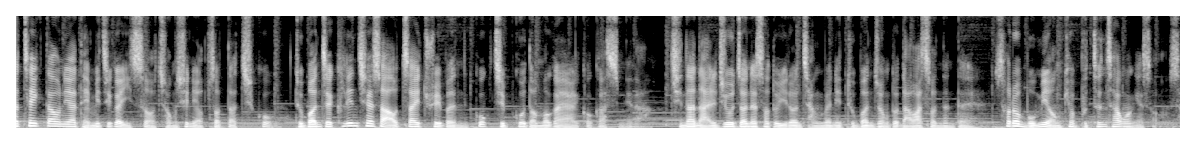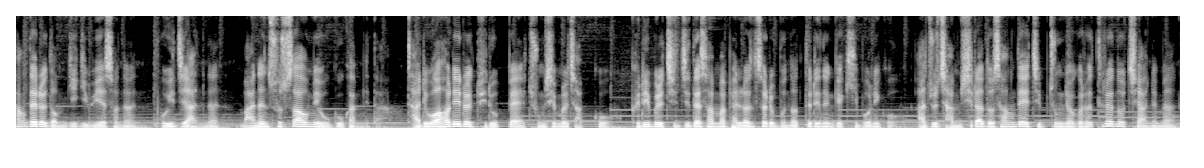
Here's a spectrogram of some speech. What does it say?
첫 테이크다운이야 데미지가 있어 정신이 없었다 치고 두 번째 클린치에서 아웃사이드 트립은 꼭 짚고 넘어가야 할 것 같습니다. 지난 RGO전에서도 이런 장면이 두 번 정도 나왔었는데 서로 몸이 엉켜 붙은 상황에서 상대를 넘기기 위해서는 보이지 않는 많은 수싸움이 오고 갑니다. 다리와 허리를 뒤로 빼 중심을 잡고 그립을 지지대 삼아 밸런스를 무너뜨리는 게 기본이고 아주 잠시라도 상대의 집중력을 흐트려 놓지 않으면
